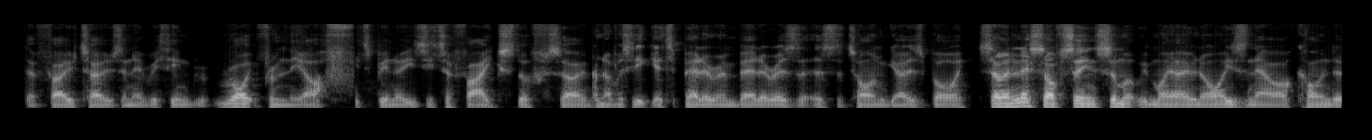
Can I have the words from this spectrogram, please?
The photos and everything, right from the off, it's been easy to fake stuff. So, and obviously it gets better and better as, as the time goes by. So, unless I've seen something with my own eyes now, I kind of,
